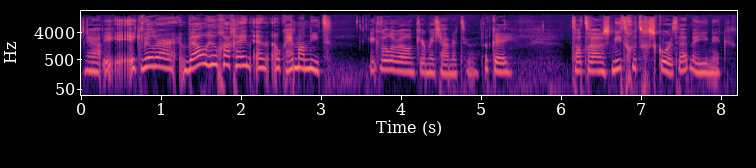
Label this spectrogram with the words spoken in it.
ja. Ik, ik wil daar wel heel graag heen en ook helemaal niet. Ik wil er wel een keer met jou naartoe. Oké. Het had trouwens niet goed gescoord, hè, bij Jinek.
